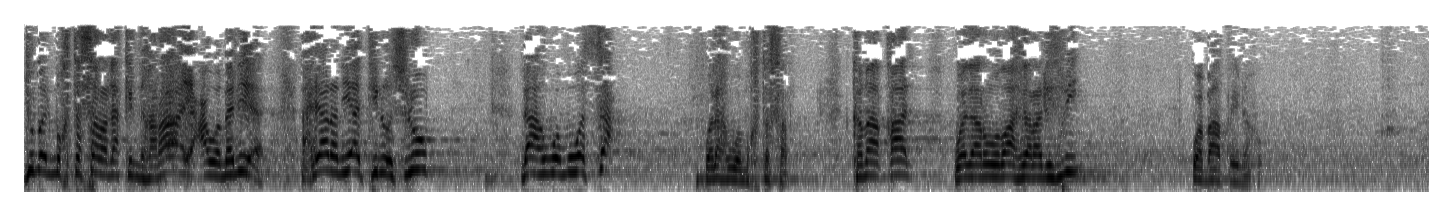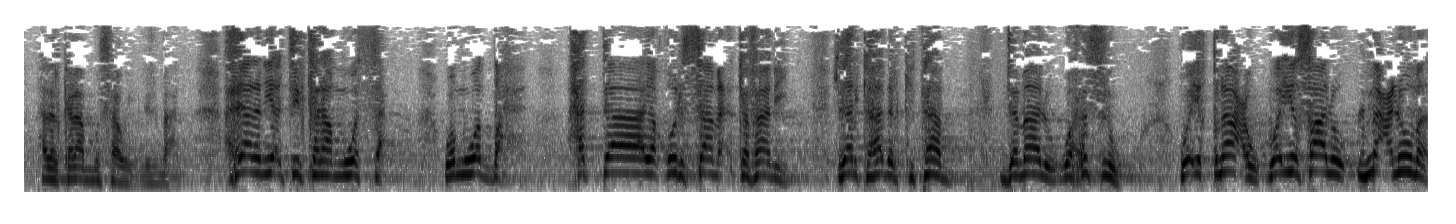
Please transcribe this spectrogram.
جمل مختصرة لكنها رائعة ومليئة. أحيانا يأتي الأسلوب لا هو موسع ولا هو مختصر. كما قال وذروا ظاهر الإثم وباطنه. هذا الكلام مساوي للمعنى. أحيانا يأتي الكلام موسع. وموضح حتى يقول السامع كفاني. لذلك هذا الكتاب جماله وحسنه وإقناعه وإيصال المعلومة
